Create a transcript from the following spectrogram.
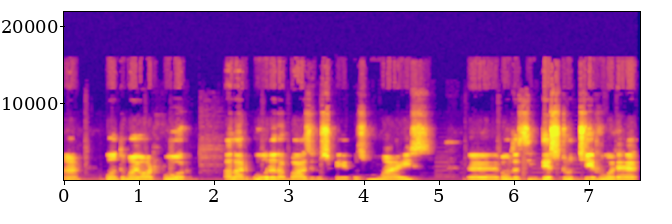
Né? Quanto maior for a largura da base dos picos, mais é, vamos dizer assim, destrutivo é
